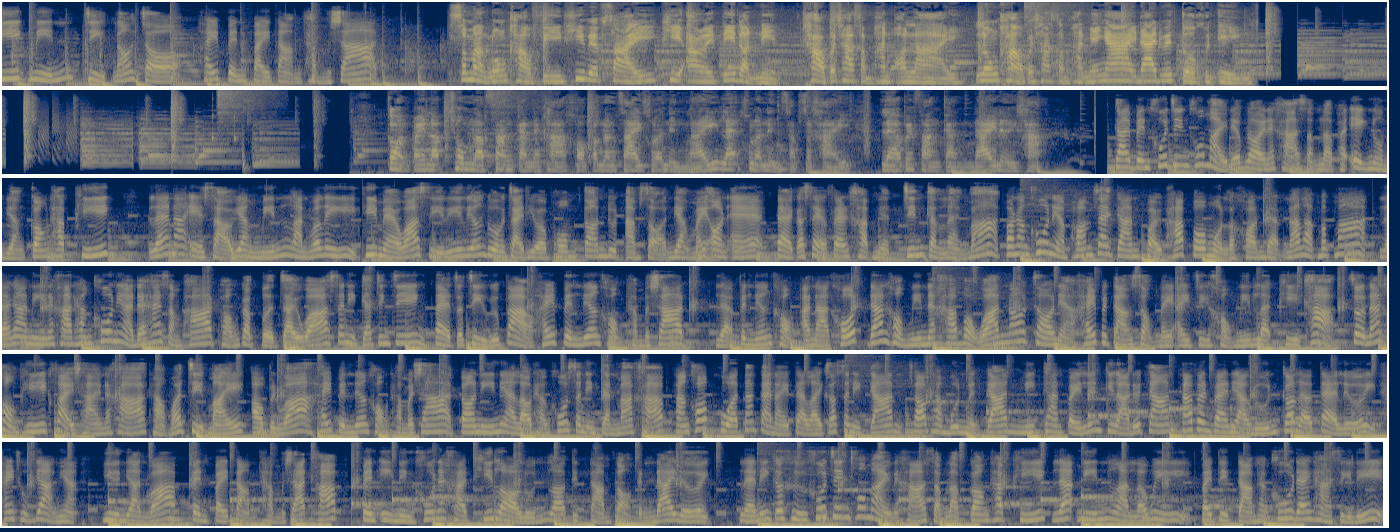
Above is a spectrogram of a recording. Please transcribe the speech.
พีกมินจีบนอกจอให้เป็นไปตามธรรมชาติ สมัครลงข่าวฟรีที่เว็บไซต์ prity.net ข่าวประชาสัมพันธ์ออนไลน์ ลงข่าวประชาสัมพันธ์ง่ายๆ ได้ด้วยตัวคุณเองก่อนไปรับชมรับฟังกันนะคะ ขอกำลังใจคนละหนึ่งไลค์และคนละหนึ่ง Subscribe แล้วไปฟังกันได้เลยค่ะ กลายเป็นคู่จิ้นคู่ใหม่เรียบร้อยนะคะสำหรับพระเอกหนุ่มอย่างกองทัพพีคและนางเอกสาวอย่างมิ้นท์ลันวลี ที่แม้ว่าซีรีส์เรื่องดวงใจทิวพรมตอนดุดอับสรอย่างไม่ออนแอร์แต่กระแสแฟนคลับเนี่ยจิ้นกันแรงมาก เพราะทั้งคู่เนี่ยพร้อมใจกันปล่อยภาพโปรโมทละครแบบน่ารักมากๆ และงานนี้นะคะ ทั้งคู่เนี่ยได้ให้สัมภาษณ์พร้อมกับเปิดใจว่าสนิทกันจริง ๆ แต่จะจีบหรือเปล่าให้เป็นเรื่องของธรรมชาติ และเป็นเรื่องของอนาคต ด้านของมิ้นนะคะ บอกว่านอกจอเนี่ยให้ไปตามส่องใน IG ของมิ้นและพีคค่ะส่วนด้านของพีคฝ่ายชายนะคะ ถามว่าจีบไหม เอาเป็นว่าให้เป็นเรื่องของธรรมชาติ ตอนนี้เนี่ยเราทั้งคู่สนิทกันมากครับทั้งครอบครัวตั้งแต่ไหนแต่ไรก็สนิทกัน ชอบทำบุญเหมือนกัน มีการไปเล่นกีฬาด้วยกัน ถ้าแฟนๆอยากลุ้นก็แล้วแต่เลย ให้ทุกอย่างเนี่ยยืนยันว่าเป็นไปตามธรรมชาติครับ เป็นอีกหนึ่งคู่นะคะที่รอลุ้นรอติดตามต่อกันได้เลย และนี่ก็คือคู่จิ้นคู่ใหม่นะคะสำหรับกองทัพพีคและมิ้นลันละวี ไปติดตามทั้งคู่ได้ทางซีรีส์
